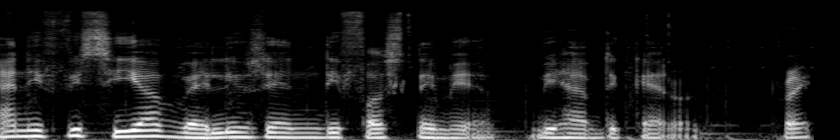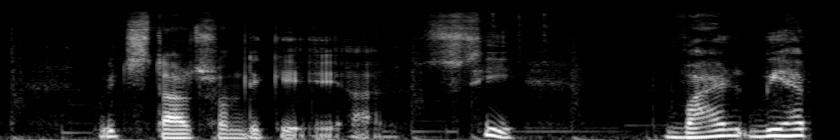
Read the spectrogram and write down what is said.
and if we see our values in the first name here we have the carol right which starts from the kar see while we have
